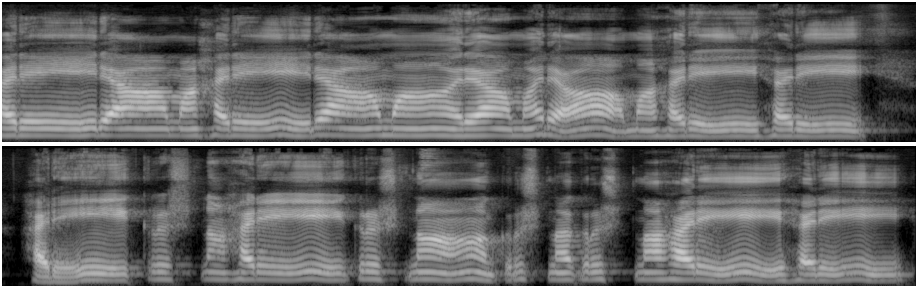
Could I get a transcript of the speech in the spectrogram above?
ഹരേ രാമ ഹരേ രാമ രാമ രാമ ഹരേ ഹരേ. ഹരേ കൃഷ്ണ ഹരേ കൃഷ്ണ കൃഷ്ണ കൃഷ്ണ ഹരേ ഹരേ.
